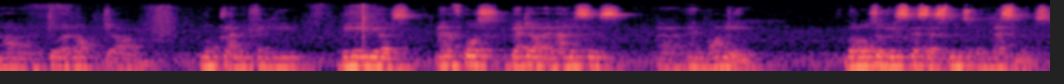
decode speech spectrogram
uh, to adopt uh, more climate-friendly behaviors, and of course, better analysis and modeling, but also risk assessments of investments.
